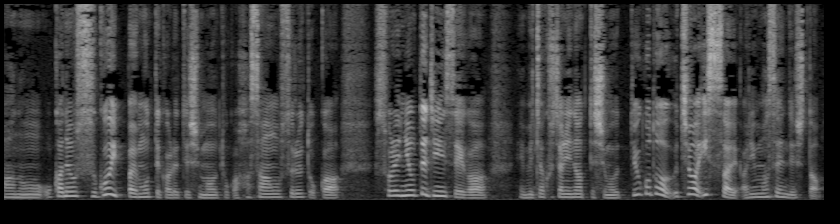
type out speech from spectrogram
あのお金をすごいいっぱい持ってかれてしまうとか破産をするとかそれによって人生がめちゃくちゃになってしまうっていうことはうちは一切ありませんでした。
